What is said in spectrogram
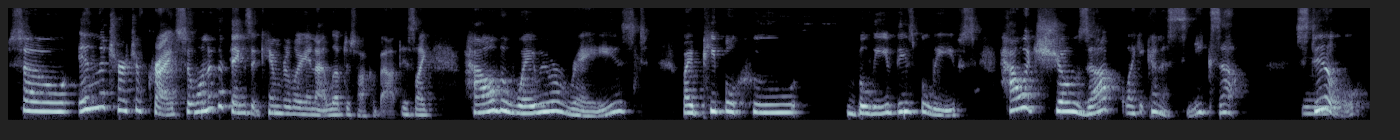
So, in the Church of Christ, so one of the things that Kimberly and I love to talk about is like how the way we were raised by people who believe these beliefs, how it shows up, like it kind of sneaks up still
